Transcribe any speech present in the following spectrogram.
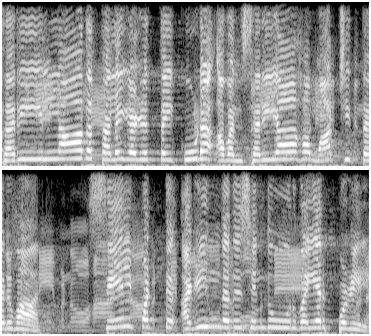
சரியில்லாத தலையெழுத்தை கூட அவன் சரியாக மாற்றித் தருவான். செயல்பட்டு அழிந்தது செந்தூர் வயற்பொழில்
